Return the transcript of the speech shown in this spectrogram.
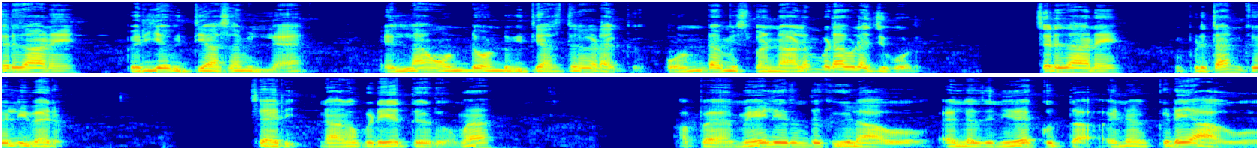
சரிதானே? பெரிய வித்தியாசம் இல்லை. எல்லாம் ஒன்று ஒன்று வித்தியாசத்துல கிடக்கு. ஒன்றை மிஸ் பண்ணாலும் விட விளைச்சு போடும் சரிதானே? இப்படித்தான் கேள்வி வரும். சரி நாங்க இப்படியே தேடுவோமா? அப்ப மேலிருந்து கீழாவோ அல்லது நிறக்குத்தா என்ன கிடையாகவோ?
